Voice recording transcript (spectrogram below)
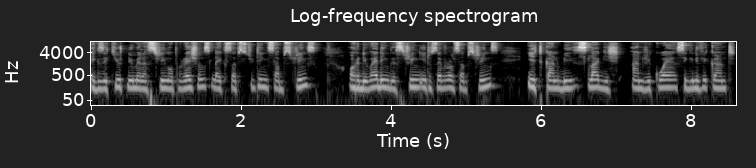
execute numerous string operations like substituting substrings or dividing the string into several substrings, it can be sluggish and require significant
